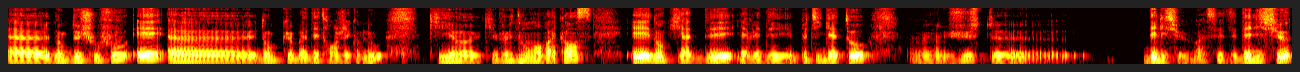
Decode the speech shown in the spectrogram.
donc de choufou et donc bah, d'étrangers comme nous qui, venons en vacances. Et donc il y avait des petits gâteaux juste délicieux. c'était délicieux.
